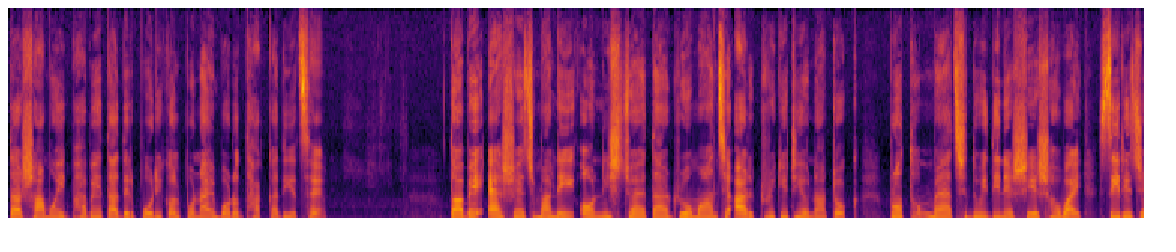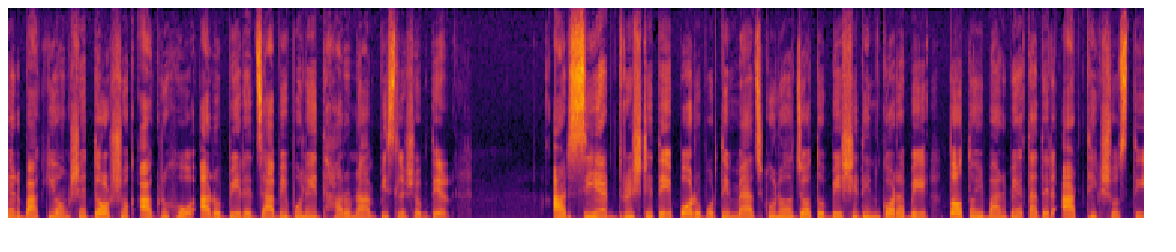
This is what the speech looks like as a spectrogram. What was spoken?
তা সাময়িকভাবে তাদের পরিকল্পনায় বড় ধাক্কা দিয়েছে। তবে অ্যাশেজ মানে অনিশ্চয়তা, রোমাঞ্চ আর ক্রিকেটীয় নাটক। প্রথম ম্যাচ দুই দিনে শেষ হওয়ায় সিরিজের বাকি অংশে দর্শক আগ্রহ আরও বেড়ে যাবে বলেই ধারণা বিশ্লেষকদের। আর সিএর দৃষ্টিতে পরবর্তী ম্যাচগুলো যত বেশি দিন গড়াবে, ততই বাড়বে তাদের আর্থিক স্বস্তি।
